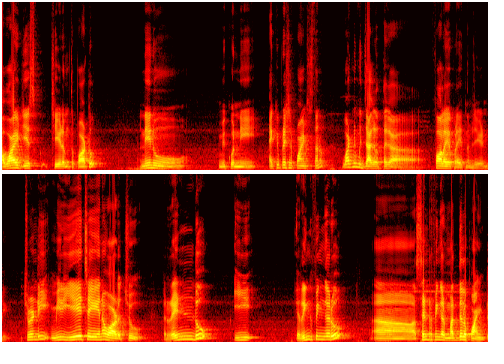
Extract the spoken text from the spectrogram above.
అవాయిడ్ చేసు చేయడంతో పాటు నేను మీకు కొన్ని అక్యుప్రెషర్ పాయింట్స్ ఇస్తాను. వాటిని మీరు జాగ్రత్తగా ఫాలో అయ్యే ప్రయత్నం చేయండి. చూడండి మీరు ఏ చేయైనా వాడచ్చు. రెండు ఈ రింగ్ ఫింగరు సెంటర్ ఫింగర్ మధ్యలో పాయింట్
